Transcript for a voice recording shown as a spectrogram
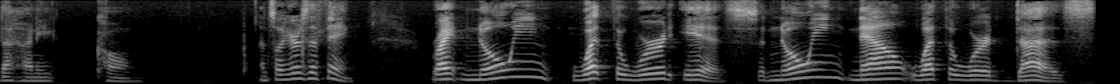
the honeycomb. And so here's the thing, right? Knowing what the word is, knowing now what the word does,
